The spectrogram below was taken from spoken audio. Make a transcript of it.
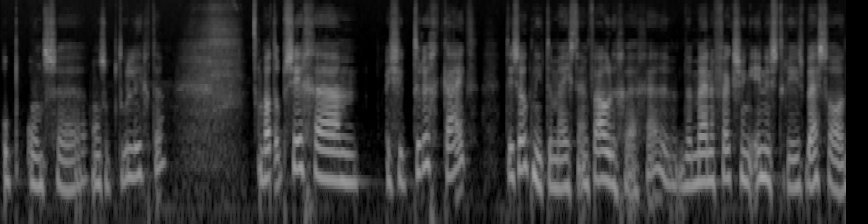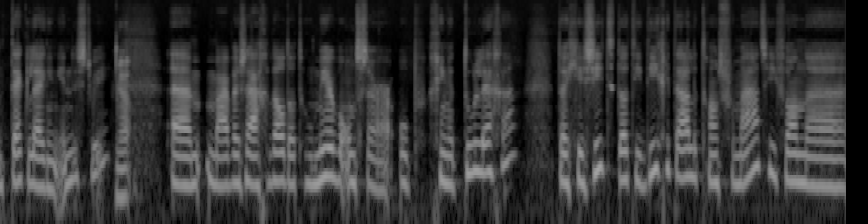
op, ons, ons op toelichten. Wat op zich, um, als je terugkijkt, Het is ook niet de meest eenvoudige weg. Hè? De manufacturing industry is best wel een tech-lagging industry. Ja. Um, maar we zagen wel dat hoe meer we ons daarop gingen toeleggen, dat je ziet dat die digitale transformatie van, uh, uh,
